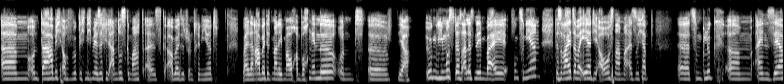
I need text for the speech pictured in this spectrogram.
Ähm, und da habe ich auch wirklich nicht mehr sehr viel anderes gemacht als gearbeitet und trainiert. Weil dann arbeitet man eben auch am Wochenende und äh, ja, irgendwie muss das alles nebenbei funktionieren. Das war jetzt aber eher die Ausnahme. Also ich habe äh, zum Glück ähm, einen sehr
